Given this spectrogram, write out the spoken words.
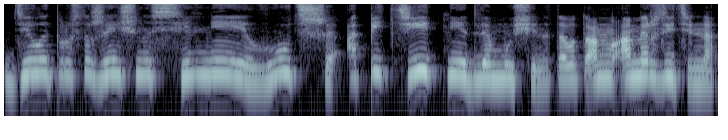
делает просто женщину сильнее, лучше, аппетитнее для мужчин. Это вот омерзительно.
